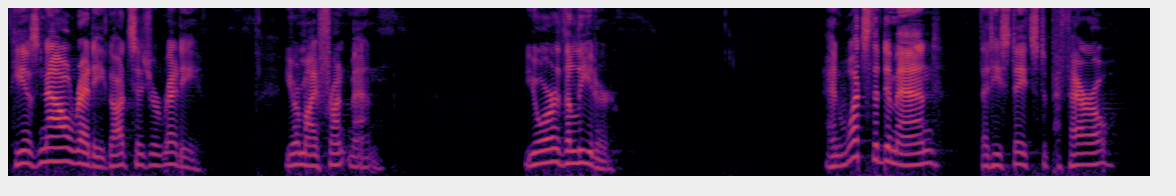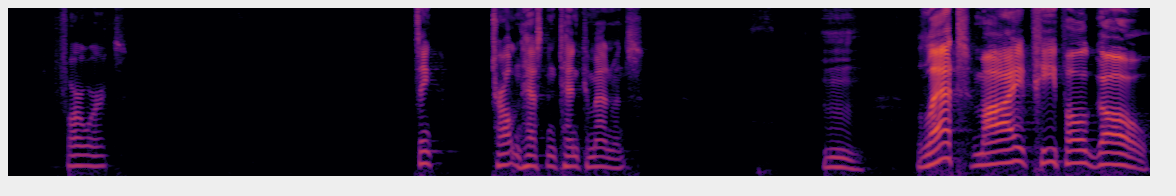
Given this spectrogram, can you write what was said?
he is now ready. God says, You're ready. You're my front man. You're the leader. And what's the demand that he states to Pharaoh? Four words. Think Charlton Heston Ten Commandments. Hmm. Let my people go.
